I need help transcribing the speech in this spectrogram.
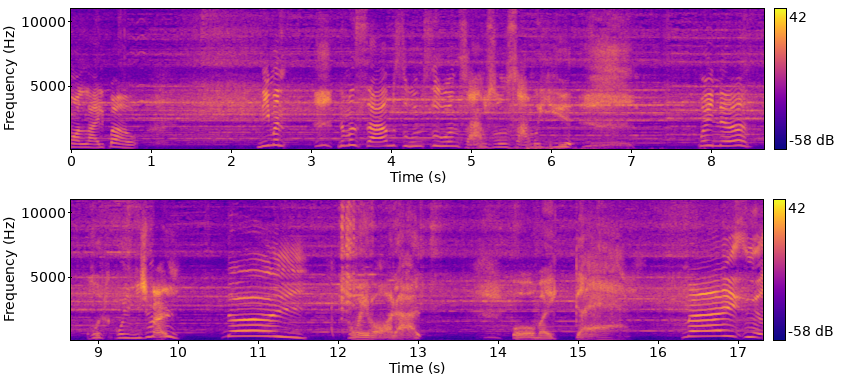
ออนไลน์หรือเปล่า นี่มันนั่นมันสามศูนย์ศูนย์สามศูนย์สามไอ้เหี้ยไม่เนอะโคตรกลัวอย่างนี้ใช่ไหมได้ ไม่พอได้โอ้ my god ไม่เอือ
